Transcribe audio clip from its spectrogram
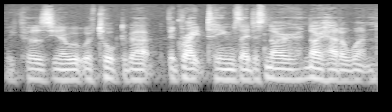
because you know we've talked about the great teams; they just know know how to win.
